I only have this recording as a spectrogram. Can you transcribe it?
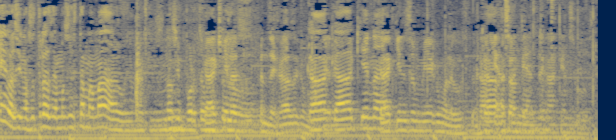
Digo, si nosotros hacemos esta mamada, güey, no nos importa Cada mucho. quien lo- pendejadas de como Cada- cada quien ha- Cada quien se humilla como le gusta. Cada Cada- quien exacto. ambiente, cada quien su gusto.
